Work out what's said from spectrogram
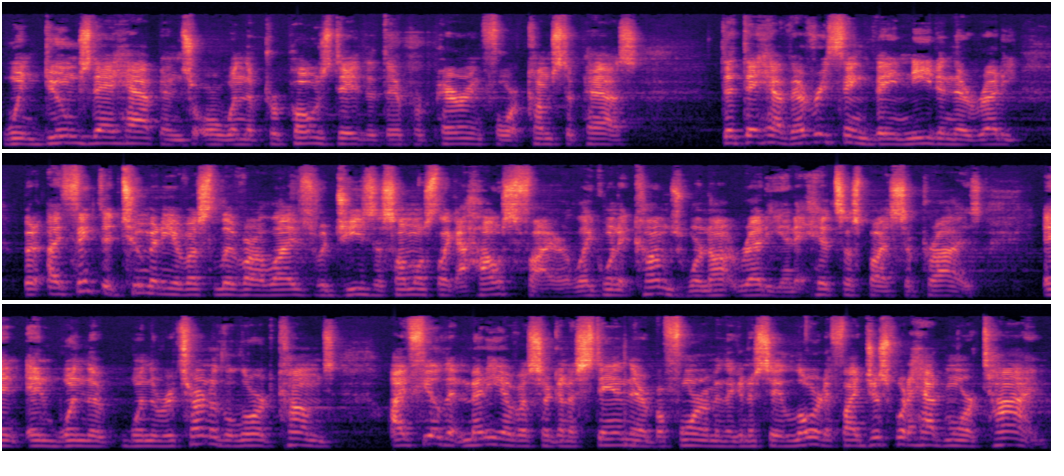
when doomsday happens or when the proposed day that they're preparing for comes to pass, that they have everything they need and they're ready. But I think that too many of us live our lives with Jesus almost like a house fire. Like when it comes, we're not ready and it hits us by surprise. And and when the when the return of the Lord comes, I feel that many of us are going to stand there before him and they're going to say, "Lord, if I just would have had more time."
